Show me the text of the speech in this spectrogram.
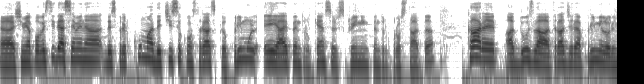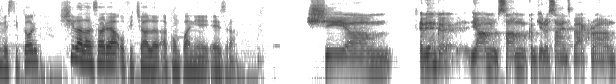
Uh, și mi-a povestit de asemenea despre cum a decis să construiască primul AI pentru cancer screening pentru prostată, care a dus la atragerea primilor investitori și la lansarea oficială a companiei Ezra. Și um, evident că eu am some computer science background,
